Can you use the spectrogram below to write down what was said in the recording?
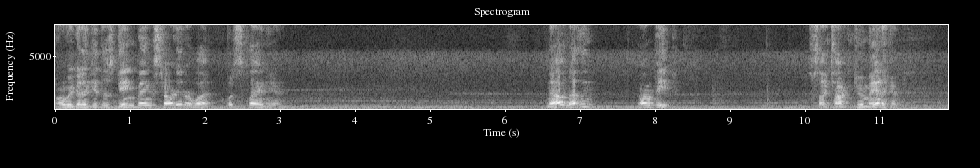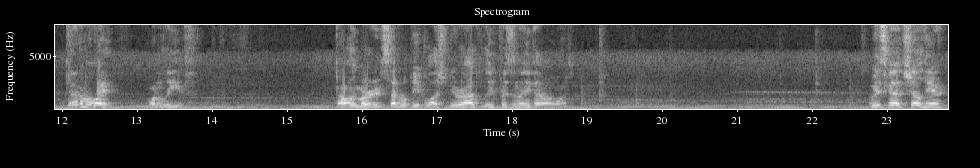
Are we gonna get this gangbang started or what? What's the plan here? No, nothing? Not a peep. It's like talking to a mannequin. Get out of my way. I want to leave. I only murdered several people. I should be allowed to leave prison anytime I want. we just gonna chill here?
